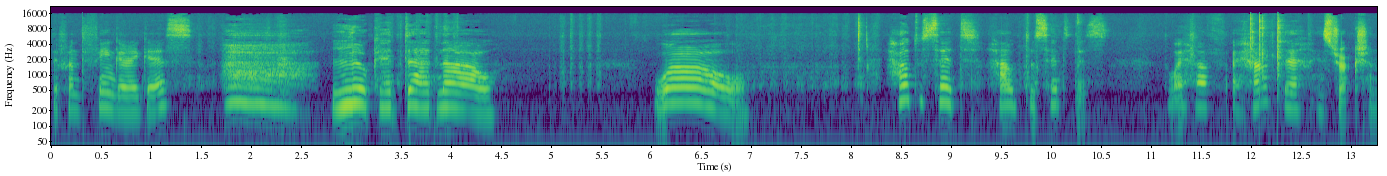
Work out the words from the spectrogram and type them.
Different finger, I guess. Look at that now. Whoa. How to set, how to set this? Do I have, I have the instruction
